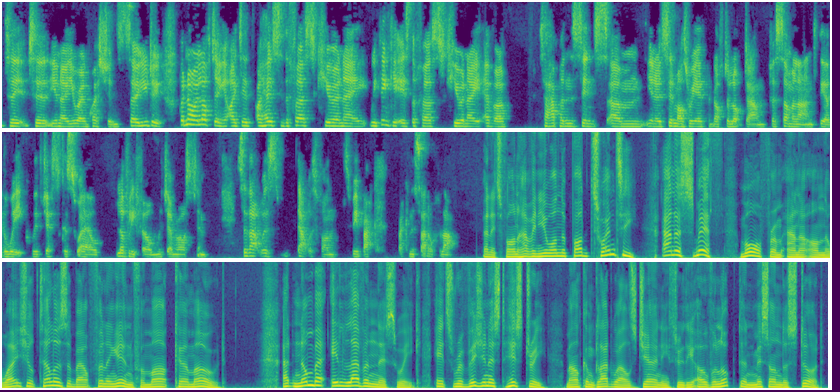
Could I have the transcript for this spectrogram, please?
to to you know your own questions. So you do. But no, I love doing it. I did. I hosted the first Q and A. We think it is the first Q and A ever to happen since um, you know cinemas reopened after lockdown for Summerland the other week with Jessica Swale. Lovely film with Gemma Arterton. So that was that was fun to be back back in the saddle for that. and it's fun having you on the Pod 20. Anna Smith. More from Anna on the way. She'll tell us about filling in for Mark Kermode. At number 11 this week, it's Revisionist History, Malcolm Gladwell's journey through the overlooked and misunderstood.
